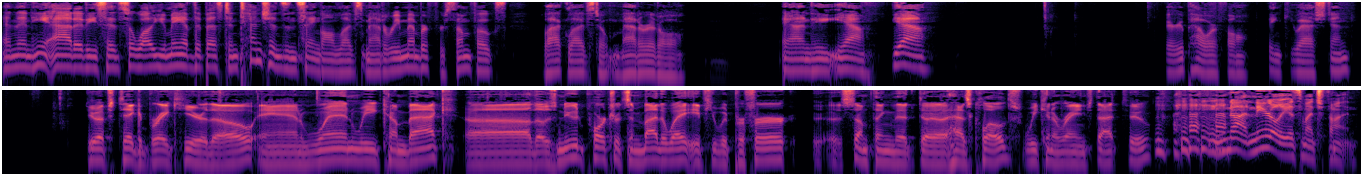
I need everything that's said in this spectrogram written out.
and then he added, he said, "So while you may have the best intentions in saying all lives matter, remember for some folks, Black lives don't matter at all." And he, yeah, yeah, very powerful. Thank you, Ashton. Do have to take a break here, though, and when we come back, uh, those nude portraits. And by the way, if you would prefer uh, something that uh, has clothes, we can arrange that too. Not nearly as much fun.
